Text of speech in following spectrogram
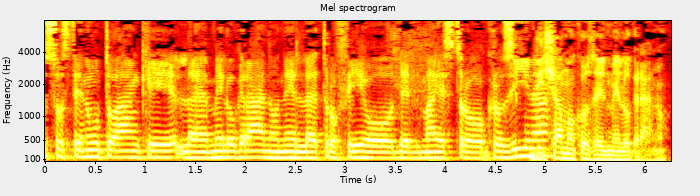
sostenuto anche il Melograno nel trofeo del maestro Crosina. Diciamo cos'è il Melograno?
